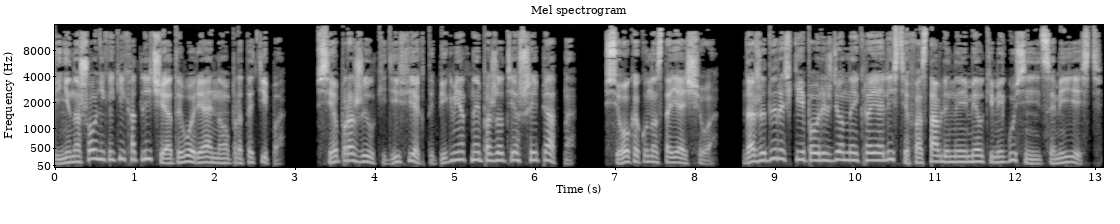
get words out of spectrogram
и не нашел никаких отличий от его реального прототипа. Все прожилки, дефекты, пигментные пожелтевшие пятна. Все как у настоящего. Даже дырочки и поврежденные края листьев, оставленные мелкими гусеницами, есть.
